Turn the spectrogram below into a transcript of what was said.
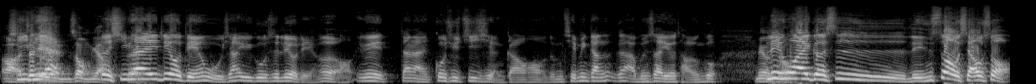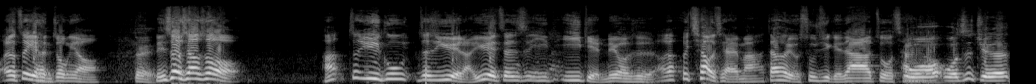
啊，CPI，这个很重要。对，CPI 六点五，现在预估是六点二哦，因为当然过去基期很高哦，我们前面刚跟阿文帅有讨论过。另外一个是零售销售，哎呦，这也很重要。对。零售销售啊，这预估这是月啦，月增是一一点六是啊，会翘起来吗？待会有数据给大家做参考。我我是觉得。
